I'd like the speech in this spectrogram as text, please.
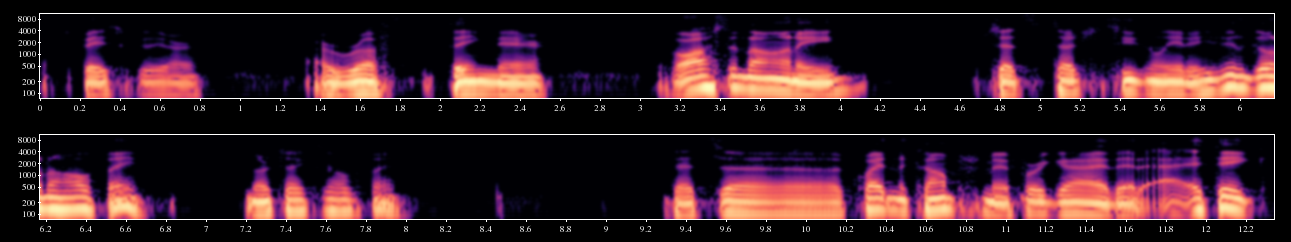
That's basically our our rough thing there. If Austin Aune sets the touch season leader, he's going to go in the Hall of Fame, North Texas Hall of Fame. That's uh, quite an accomplishment for a guy that I think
